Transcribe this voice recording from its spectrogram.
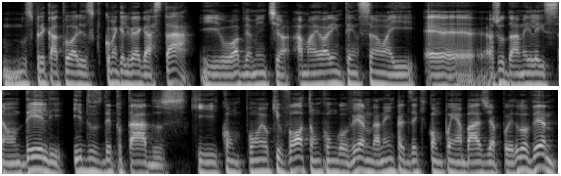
nos precatórios, como é que ele vai gastar. E, obviamente, a maior intenção aí é ajudar na eleição dele e dos deputados que compõem ou que votam com o governo, não dá nem para dizer que compõem a base de apoio do governo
